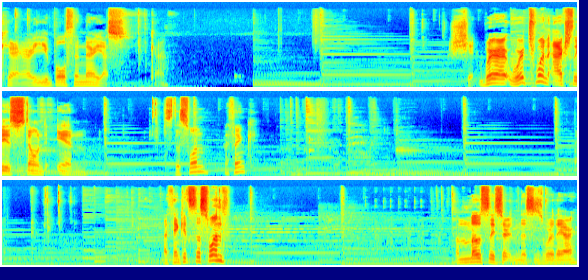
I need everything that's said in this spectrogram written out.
Okay, are you both in there? Yes. Okay. Shit. Where which one actually is stoned in? It's this one, I think. I think it's this one. I'm mostly certain this is where they are.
